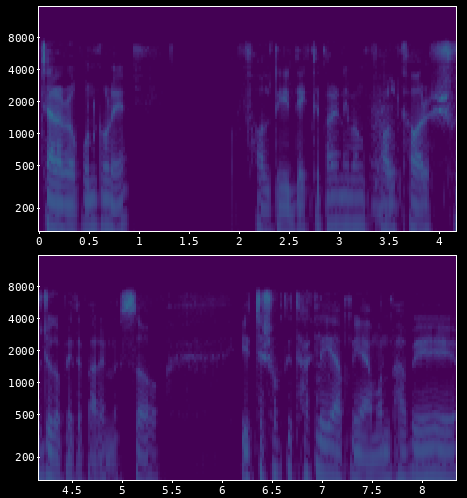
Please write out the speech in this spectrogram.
চারা রোপণ করে ফলটি দেখতে পারেন এবং ফল খাওয়ার সুযোগও পেতে পারেন। সো ইচ্ছা শক্তি থাকলেই আপনি এমনভাবে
